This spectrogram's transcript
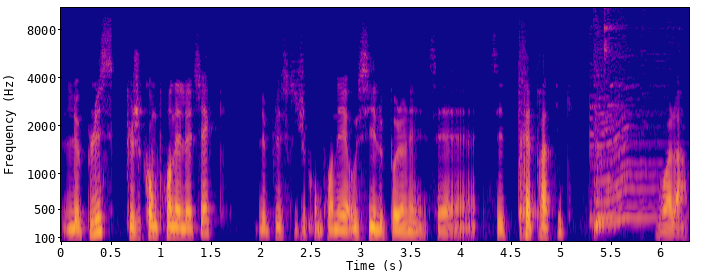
le plus que je comprenais le tchèque, le plus que je comprenais aussi le polonais. C'est très pratique. Voilà.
